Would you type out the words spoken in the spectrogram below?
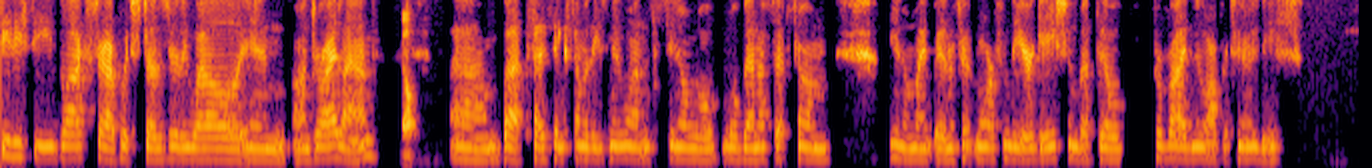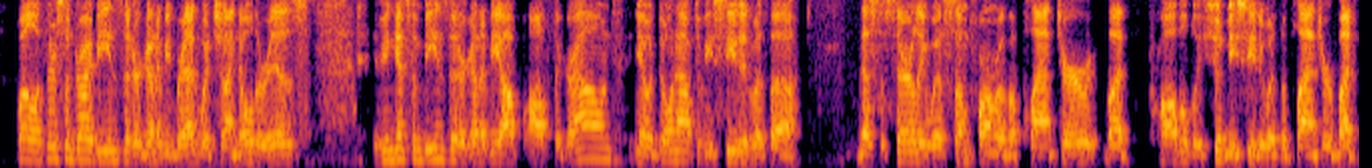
CDC Blackstrap, which does really well in on dry land. Yep. Um, but I think some of these new ones, you know, will will benefit from, you know, might benefit more from the irrigation, but they'll provide new opportunities. Well, if there's some dry beans that are going to be bred, which I know there is, if you can get some beans that are going to be up off the ground, you know, don't have to be seeded with a necessarily with some form of a planter, but probably should be seeded with a planter. But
